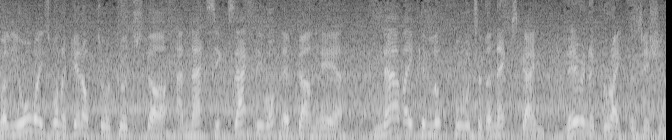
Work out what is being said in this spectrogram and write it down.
Well, you always want to get off to a good start, and that's exactly what they've done here. Now they can look forward to the next game. They're in a great position.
